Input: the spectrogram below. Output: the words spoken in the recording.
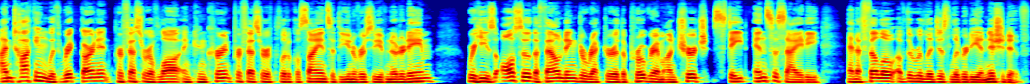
I'm talking with Rick Garnett, professor of law and concurrent professor of political science at the University of Notre Dame, where he's also the founding director of the program on church, state, and society, and a fellow of the Religious Liberty Initiative.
